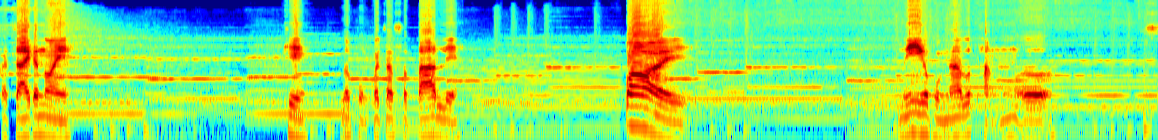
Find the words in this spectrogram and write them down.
กระจายกันหน่อย โอเค แล้วผมก็จะสตาร์ทเลยป้ายนี่ครับผมนะรถถังเออโซ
